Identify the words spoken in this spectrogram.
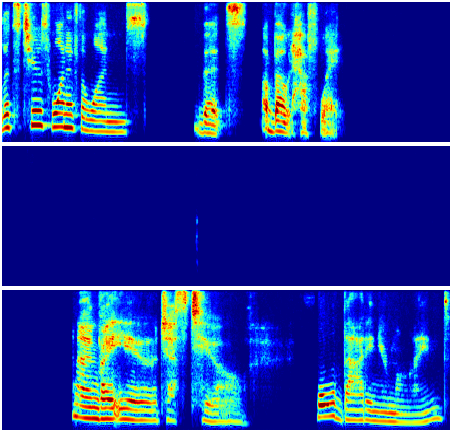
let's choose one of the ones that's about halfway. And I invite you just to hold that in your mind.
